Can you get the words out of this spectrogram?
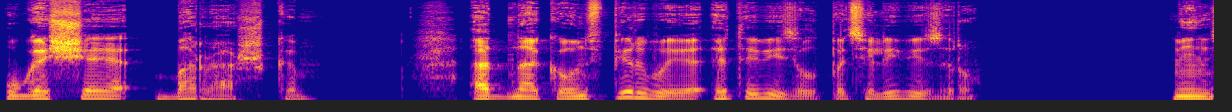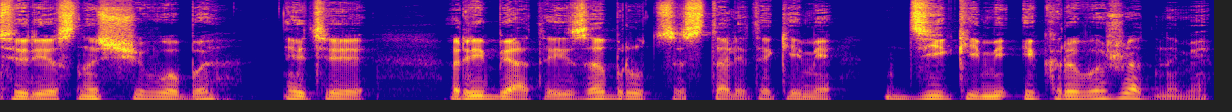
угощая барашком. Однако он впервые это видел по телевизору. Интересно, с чего бы эти ребята из Абруцци стали такими дикими и кровожадными.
